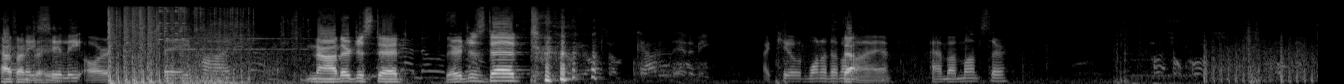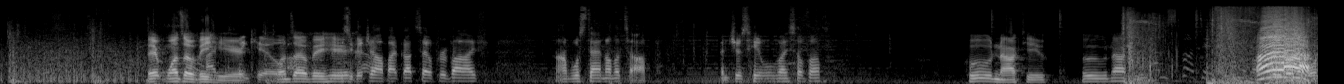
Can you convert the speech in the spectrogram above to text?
Are Pathfinder's they right here. silly or they high? Nah, they're just dead. They're just dead. I killed one of them. That- I am. A monster. There- one's over I've here. One's over here. It's a good job. I've got self revive. I will stand on the top and just heal myself up. Who knocked you? Who knocked you? Ah!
